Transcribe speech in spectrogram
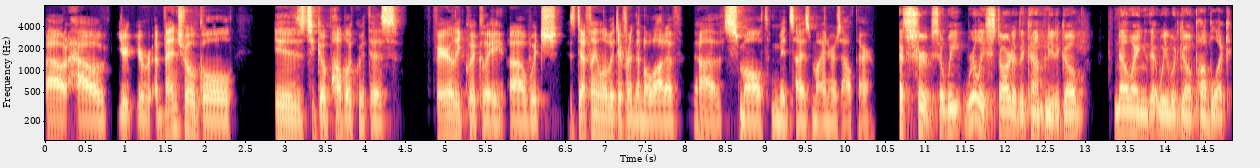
about how your your eventual goal is to go public with this fairly quickly, uh, which is definitely a little bit different than a lot of uh, small to mid-sized miners out there. That's true. So we really started the company to go knowing that we would go public,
